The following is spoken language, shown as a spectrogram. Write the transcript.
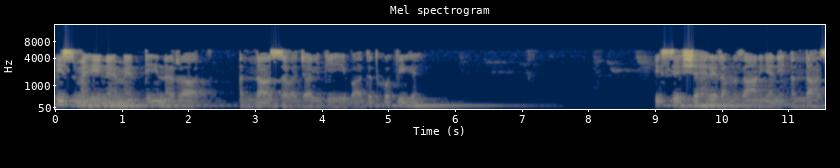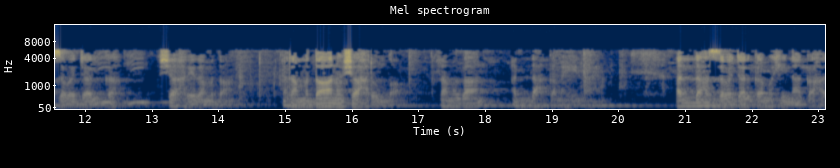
اس مہینے میں دن رات اللہ جل کی عبادت ہوتی ہے۔ اس سے شہر رمضان یعنی اللہ جل کا شہر رمضان رمضان و شہر اللہ۔ رمضان اللہ کا مہینہ ہے۔ اللہ زوجل کا مہینہ کہا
